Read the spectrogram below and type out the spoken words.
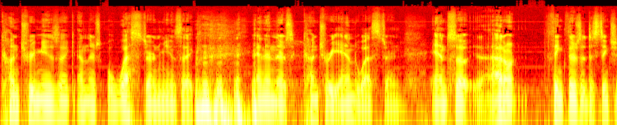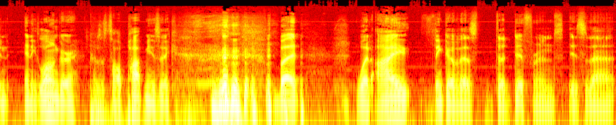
country music and there's western music, and then there's country and western, and so I don't think there's a distinction any longer because it's all pop music. but what I think of as the difference is that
